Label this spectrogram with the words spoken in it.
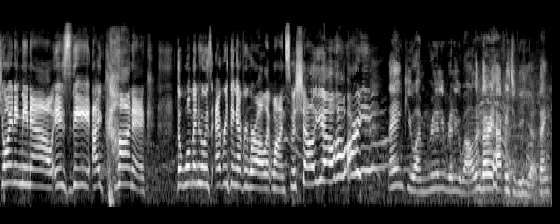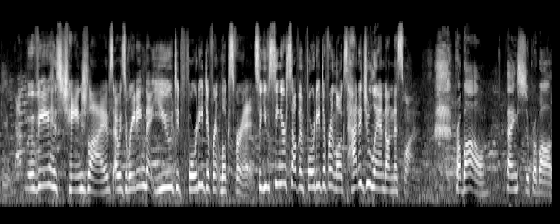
Joining me now is the iconic, the woman who is everything everywhere all at once, Michelle Yeoh. How are you? Thank you. I'm really, really well. I'm very happy to be here. Thank you. That movie has changed lives. I was reading that you did 40 different looks for it. So you've seen yourself in 40 different looks. How did you land on this one? Prabal. Thanks to Prabal.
